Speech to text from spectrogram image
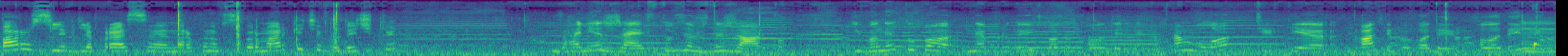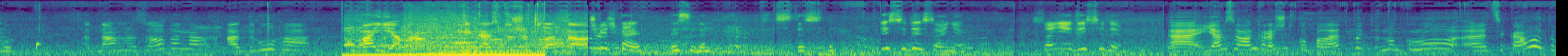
Пару слів для преси на рахунок супермаркетів, водички. взагалі жесть. Тут завжди жарко. І вони тупо не продають воду в холодильниках. Там було тільки два типи води в холодильнику. Одна газована, а друга 2 євро. Якась дуже плата. Чекай, чекай, ти сюди. Сюди, сюди. Ти сюди, Соня. Соня, йди сюди. Е, я взяла коротше таку палетку. Ну кому е, цікаво, то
